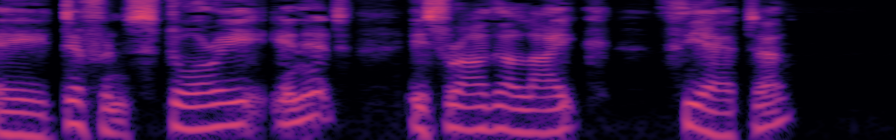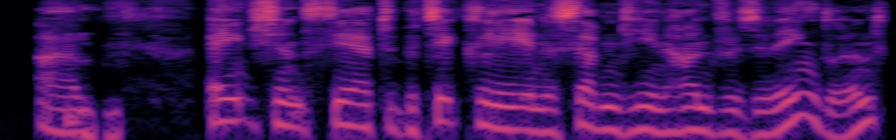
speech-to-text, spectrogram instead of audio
a different story in it. It's rather like theatre. Um, mm-hmm. Ancient theatre, particularly in the 1700s in England,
